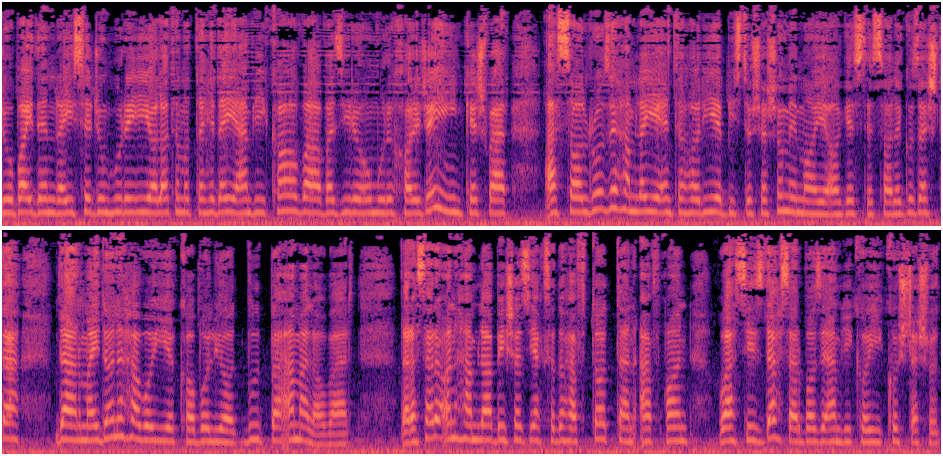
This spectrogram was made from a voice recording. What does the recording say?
جو بایدن رئیس جمهور ایالات متحده امریکا و وزیر امور خارجه این کشور از سال روز حمله انتحاری 26 ماه آگست سال گذشته در میدان هوایی کابل یاد بود به عمل آورد. در اثر آن حمله بیش از 170 تن افغان و 13 سرباز امریکایی کشته شد.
